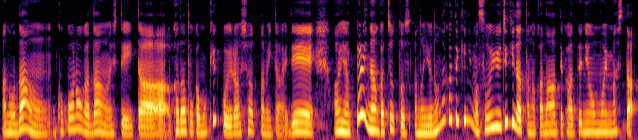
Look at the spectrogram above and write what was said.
あのダウン心がダウンしていた方とかも結構いらっしゃったみたいであやっぱりなんかちょっとあの世の中的にもそういうそういう時期だったのかなって勝手に思いました。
